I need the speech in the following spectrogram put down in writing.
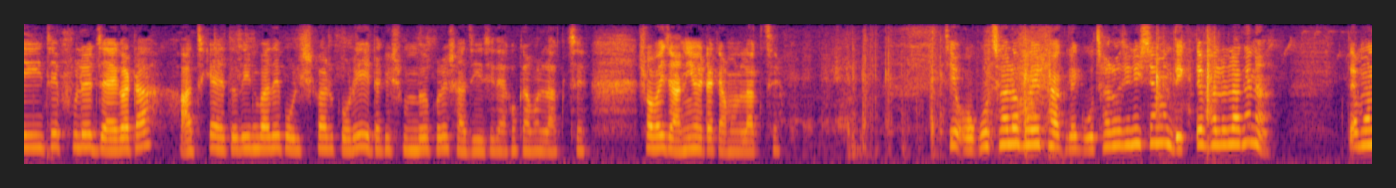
এই যে ফুলের জায়গাটা, আজকে এতদিন বাদে পরিষ্কার করে এটাকে সুন্দর করে সাজিয়েছি। দেখো কেমন লাগছে। সবাই জানিও এটা কেমন লাগছে। যে অগোছালো হয়ে থাকলে গোছানো জিনিস যেমন দেখতে ভালো লাগে না, তেমন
